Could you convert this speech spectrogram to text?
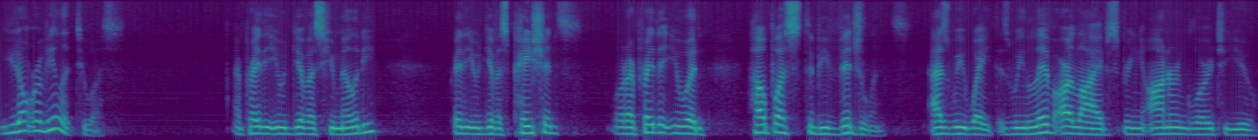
you don't reveal it to us. I pray that you would give us humility. Pray that you would give us patience. Lord, I pray that you would help us to be vigilant as we wait, as we live our lives bringing honor and glory to you.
